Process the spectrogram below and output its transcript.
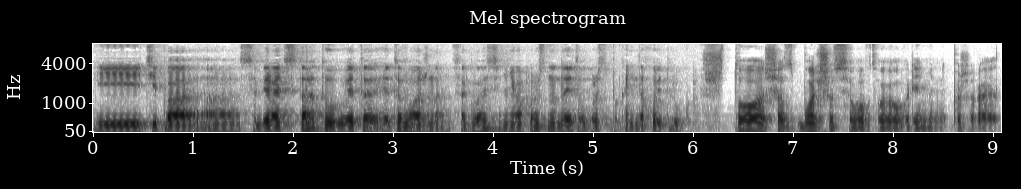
И типа а, собирать стату это, это важно, согласен, не вопрос, но до этого просто пока не доходит рук. Что сейчас больше всего в твоего времени пожирает?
